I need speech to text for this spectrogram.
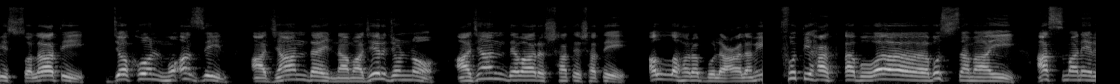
বিসসালাতি যখন মুআজ্জিন আজান দেয় নামাজের জন্য আজান দেওয়ার সাথে সাথে আল্লাহ রাব্বুল আলামিন ফুতিহাত আবওয়াবুস সামাই, আসমানের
